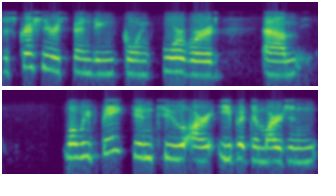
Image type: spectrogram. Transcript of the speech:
discretionary spending going forward, what we've baked into our EBITDA margin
